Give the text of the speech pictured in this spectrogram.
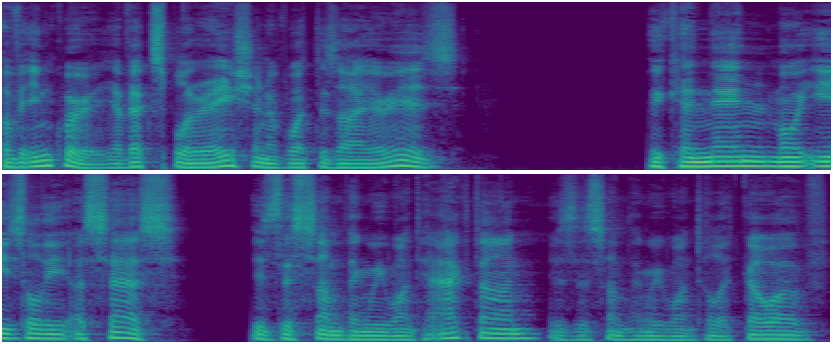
of inquiry, of exploration of what desire is, we can then more easily assess is this something we want to act on? Is this something we want to let go of?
